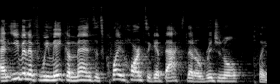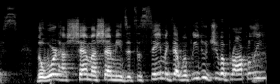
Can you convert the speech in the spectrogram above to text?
And even if we make amends, it's quite hard to get back to that original place. The word Hashem, Hashem means it's the same exact. If we do tshuva properly,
